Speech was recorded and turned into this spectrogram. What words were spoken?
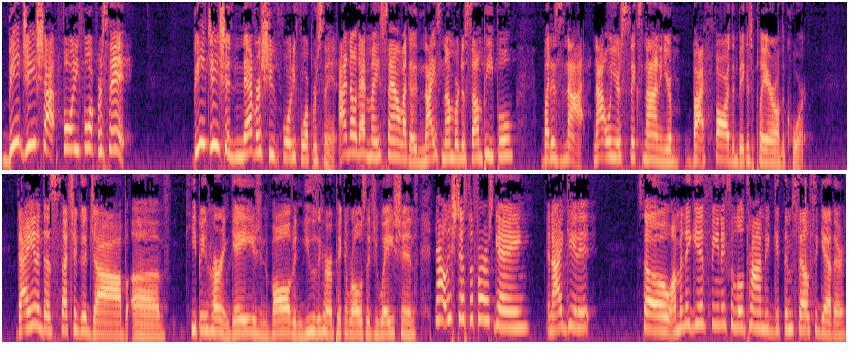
BG shot 44%. BG should never shoot 44%. I know that may sound like a nice number to some people, but it's not. Not when you're six nine and you're by far the biggest player on the court. Diana does such a good job of keeping her engaged, involved, and using her pick and roll situations. Now it's just the first game, and I get it. So I'm gonna give Phoenix a little time to get themselves together,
